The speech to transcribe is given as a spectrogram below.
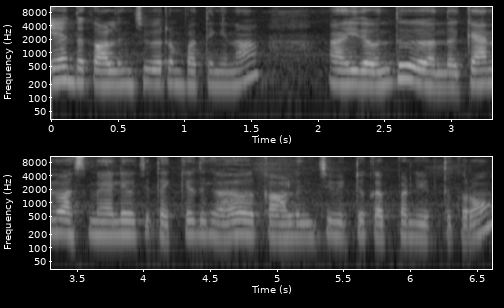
ஏன் இந்த கால் இன்ச்சு வரும் பார்த்தீங்கன்னா இதை வந்து அந்த கேன்வாஸ் மேலே வச்சு தைக்கிறதுக்காக ஒரு கால் இன்ச்சு விட்டு கட் பண்ணி எடுத்துக்கிறோம்.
